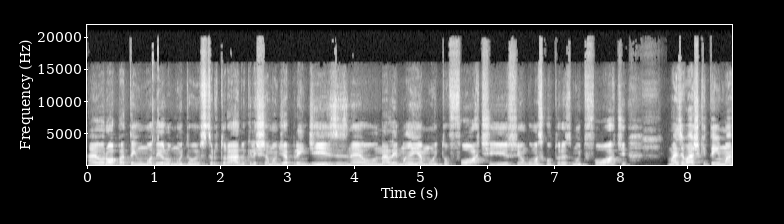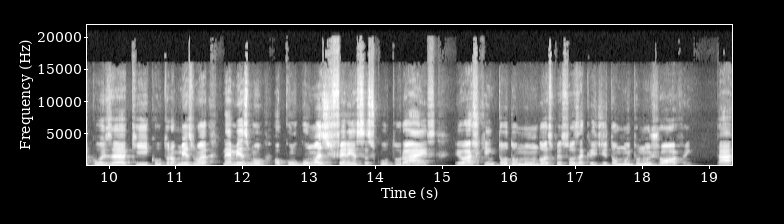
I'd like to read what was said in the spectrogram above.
A Europa tem um modelo muito estruturado que eles chamam de aprendizes, né? Ou na Alemanha muito forte isso, em algumas culturas muito forte mas eu acho que tem uma coisa que cultural, mesmo, né, mesmo com algumas diferenças culturais, eu acho que em todo mundo as pessoas acreditam muito no jovem tá?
